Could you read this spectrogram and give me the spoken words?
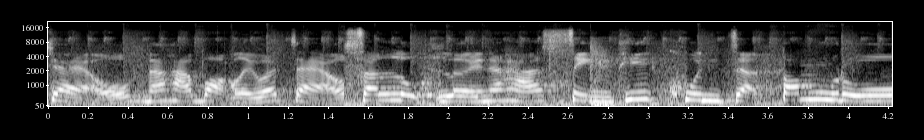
แจ๋วนะคะ บอกเลยว่าแจ๋วสรุปเลยนะคะ สิ่งที่คุณจะต้องรู้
